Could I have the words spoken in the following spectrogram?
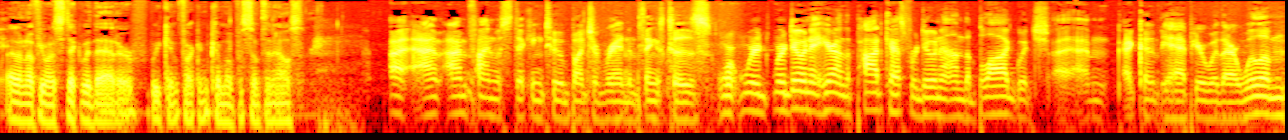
I don't know if you want to stick with that or if we can fucking come up with something else. I, I'm I'm fine with sticking to a bunch of random things because we're, we're we're doing it here on the podcast. We're doing it on the blog, which I, I'm I couldn't be happier with our Willem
